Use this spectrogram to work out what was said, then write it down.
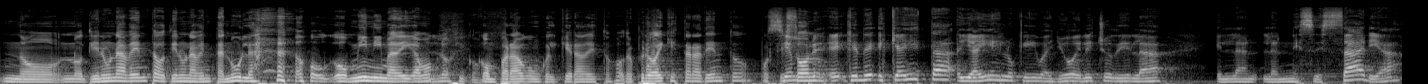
no, no tiene una venta o tiene una venta nula o, mínima digamos Lógico. comparado con cualquiera de estos otros pero hay que estar atento porque Siempre, eh, es que ahí está y ahí es lo que iba yo el hecho de la la, necesaria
